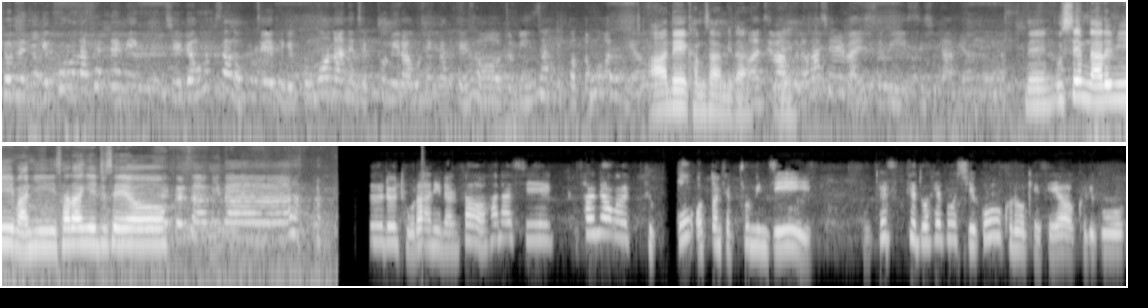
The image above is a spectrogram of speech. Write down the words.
저는 이게 코로나 팬데믹 질병 확산 억제에 되게 공헌하는 제품이라고 생각해서 좀 인상 깊었던 것 같아요. 아, 네, 감사합니다. 마지막으로 하실 말씀이 있으시다면 네, 네 우쌤 나름이 많이 사랑해 주세요. 감사합니다. 를 돌아다니면서 하나씩 설명을 듣고 어떤 제품인지 뭐 테스트도 해보시고 그러고 계세요. 그리고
